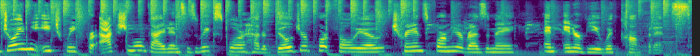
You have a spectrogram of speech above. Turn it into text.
Join me each week for actionable guidance as we explore how to build your portfolio, transform your resume, and interview with confidence.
